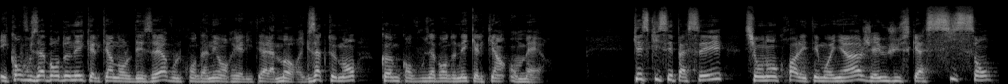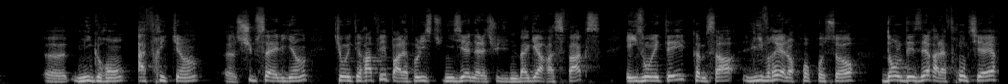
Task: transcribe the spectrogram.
Et quand vous abandonnez quelqu'un dans le désert, vous le condamnez en réalité à la mort, exactement comme quand vous abandonnez quelqu'un en mer. Qu'est-ce qui s'est passé Si on en croit les témoignages, il y a eu jusqu'à 600 euh, migrants africains, euh, subsahéliens, qui ont été raflés par la police tunisienne à la suite d'une bagarre à Sfax. Et ils ont été, comme ça, livrés à leur propre sort dans le désert, à la frontière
